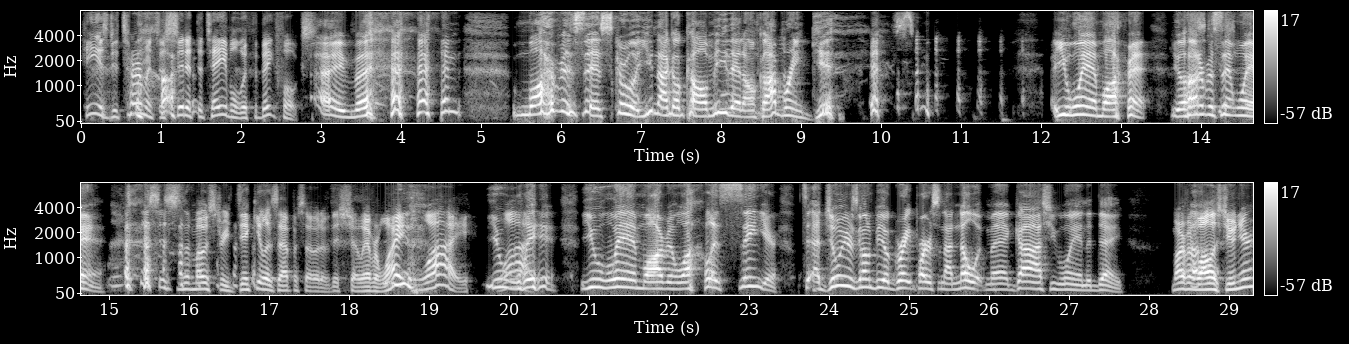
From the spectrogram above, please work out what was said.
he is determined to sit at the table with the big folks. hey man. Marvin says, screw it. You're not gonna call me that uncle. I bring gifts. you win, Marvin. You 100 percent win. This is the most ridiculous episode of this show ever. Why? Why? You Why? win. You win, Marvin Wallace Sr. Uh, Junior is going to be a great person. I know it, man. Gosh, you win today. Marvin Uh, Wallace Jr.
